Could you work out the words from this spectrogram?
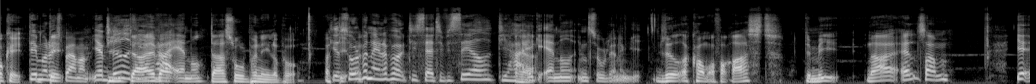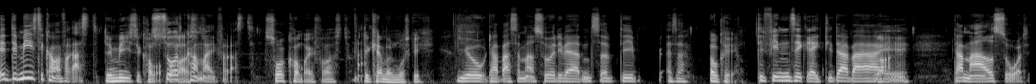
okay. Det må du ikke spørge mig om. Jeg ved, de der er ikke har andet. Der er solpaneler på. Og De har solpaneler på, de er certificeret, de har Ja. ikke andet end solenergi. Læder kommer fra rest. Det Mm. me- Nej, alt sammen. Ja, det meste kommer fra rest. Det meste kommer Sort fra rest. kommer ikke fra rest. Sort kommer ikke fra rest. Det kan man måske ikke. Jo, der er bare så meget sort i verden, så det, altså, Okay. det findes ikke rigtigt. Der er bare Nej. øh, der er meget sort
